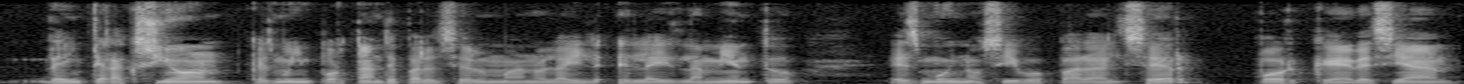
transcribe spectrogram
de interacción, que es muy importante para el ser humano. El, aislamiento es muy nocivo para el ser, porque decía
